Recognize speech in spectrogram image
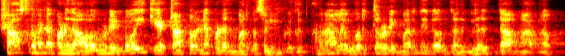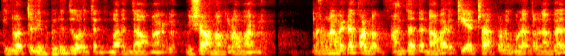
சாஸ்திரம் என்ன பண்ணுது? அவங்களுடைய நோய்க்கு ஏற்றாற்போல் என்ன பண்ணுது? மருந்தை சொல்லி கொடுக்குது. அதனால ஒருத்தருடைய மருந்து இன்னொருக்கு அது விருந்தா மாறலாம். இன்னொருத்தருடைய விருந்து ஒருத்தருக்கு மருந்தா மாறலாம். விஷாமாக்கலாம் மாறலாம். அதனால நம்ம என்ன பண்ணணும்? அந்தந்த நபருக்கு ஏற்றாற்போல குணங்கள் நம்ம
